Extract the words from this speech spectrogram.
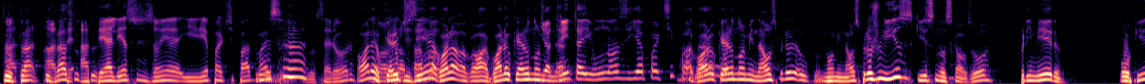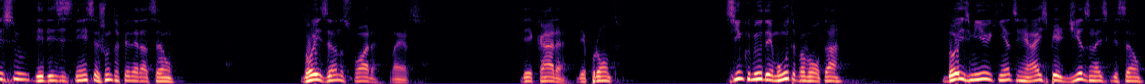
Tu tra, tu até, tu, até, ali a associação ia, iria participar do, Mas, do, do Sério Ouro? Olha, eu quero dizer, tava... agora, agora eu quero nominar. Dia 31 nós ia participar. Agora eu quero nominar os, nominar os prejuízos que isso nos causou. Primeiro, ofício de desistência junto à federação. Dois anos fora, Laércio. De cara, de pronto. 5 mil de multa para voltar. R$ 2.500 perdidos na inscrição.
